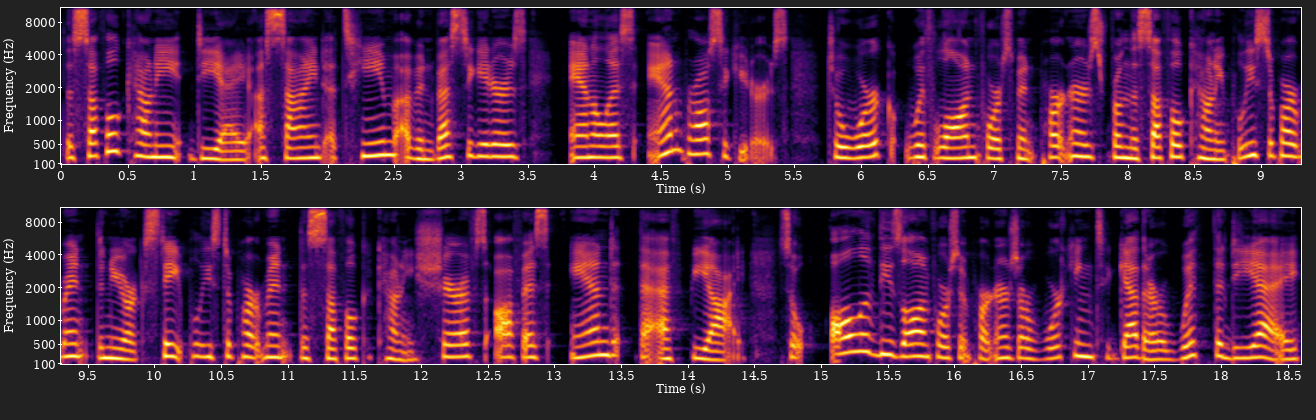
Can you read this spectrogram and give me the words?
the Suffolk County DA assigned a team of investigators analysts, and prosecutors to work with law enforcement partners from the Suffolk County Police Department, the New York State Police Department, the Suffolk County Sheriff's Office, and the FBI. So, all of these law enforcement partners are working together with the DA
